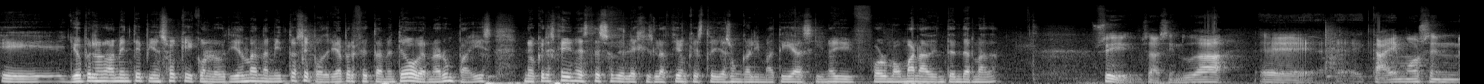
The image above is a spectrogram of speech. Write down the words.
yo personalmente pienso que con los 10 mandamientos se podría perfectamente gobernar un país. ¿No crees que hay un exceso de legislación, que esto ya es un galimatías y no hay forma humana de entender nada? Sí, o sea, sin duda caemos en,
